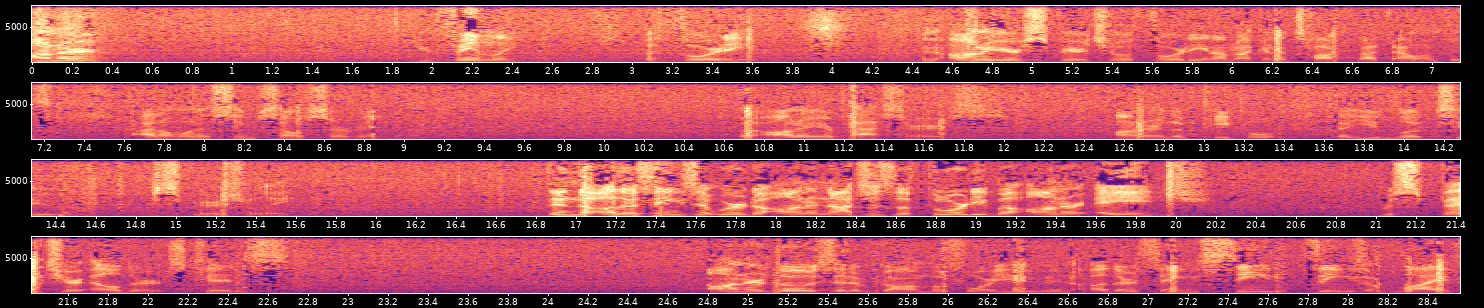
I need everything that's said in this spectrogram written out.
Honor your family authority and honor your spiritual authority. And I'm not going to talk about that one because I don't want to seem self serving. But honor your pastors, honor the people that you look to spiritually. Then the other things that we're to honor, not just authority, but honor age. Respect your elders, kids. Honor those that have gone before you in other things, seen things of life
